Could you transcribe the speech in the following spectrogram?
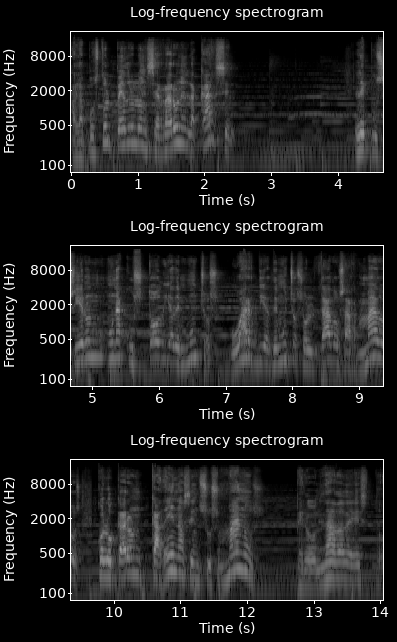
Al apóstol Pedro lo encerraron en la cárcel. Le pusieron una custodia de muchos guardias, de muchos soldados armados, colocaron cadenas en sus manos, pero nada de esto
